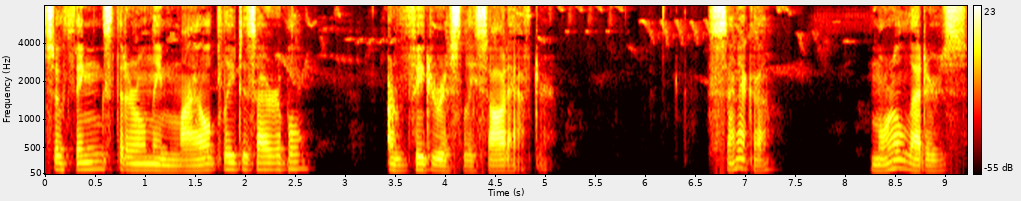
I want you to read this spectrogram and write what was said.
so things that are only mildly desirable are vigorously sought after. Seneca, Moral Letters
